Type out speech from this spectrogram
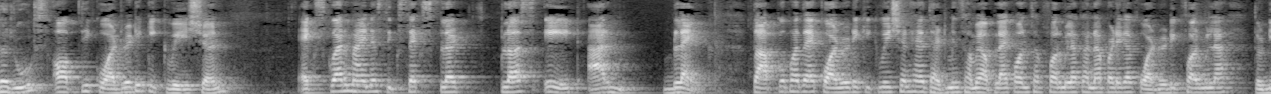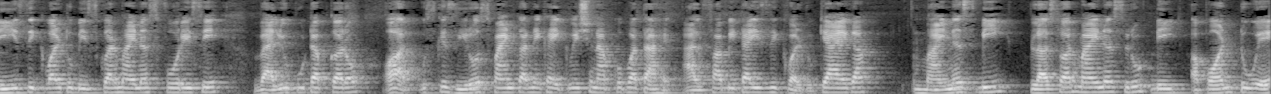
the roots of the quadratic equation x square minus six x plus eight are blank तो आपको पता है क्वाड्रेटिक इक्वेशन है दैट मीन्स हमें अप्लाई कौन सा फॉर्मूला करना पड़ेगा? क्वाड्रेटिक फॉर्मूला तो D is equal to b square minus four a c value put up करो और उसके जीरोस फाइंड करने का इक्वेशन आपको पता है। Alpha beta is equal to क्या आएगा? माइनस बी प्लस और minus root D upon two a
